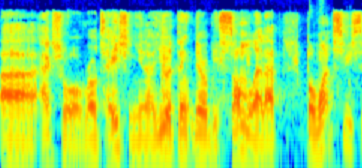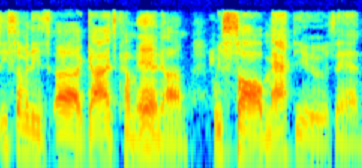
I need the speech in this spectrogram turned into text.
uh, actual rotation. You know, you would think there would be some let up, but once you see some of these uh, guys come in, um, we saw Matthews and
